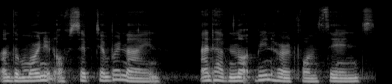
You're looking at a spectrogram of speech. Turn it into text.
on the morning of September 9 and have not been heard from since.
